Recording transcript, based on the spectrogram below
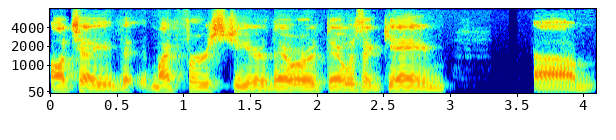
I'll tell you, that my first year, there were there was a game um,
